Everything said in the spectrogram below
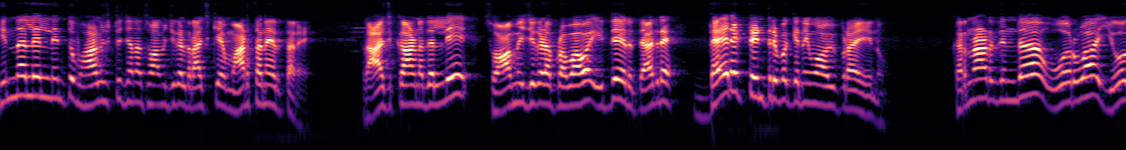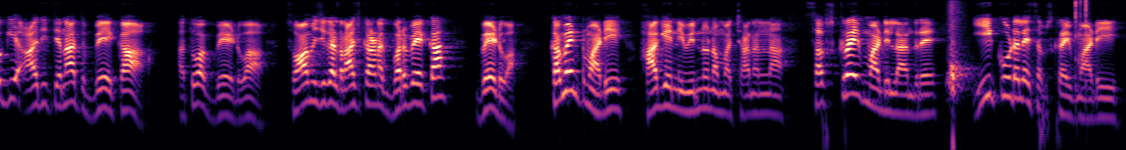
ಹಿನ್ನೆಲೆಯಲ್ಲಿ ನಿಂತು ಬಹಳಷ್ಟು ಜನ ಸ್ವಾಮೀಜಿಗಳು ರಾಜಕೀಯ ಮಾಡ್ತಾನೆ ಇರ್ತಾರೆ. ರಾಜಕಾರಣದಲ್ಲಿ ಸ್ವಾಮೀಜಿಗಳ ಪ್ರಭಾವ ಇದ್ದೇ ಇರುತ್ತೆ. ಆದರೆ ಡೈರೆಕ್ಟ್ ಎಂಟ್ರಿ ಬಗ್ಗೆ ನಿಮ್ಮ ಅಭಿಪ್ರಾಯ ಏನು? ಕರ್ನಾಟಕದಿಂದ ಓರ್ವ ಯೋಗಿ ಆದಿತ್ಯನಾಥ್ ಬೇಕಾ ಅಥವಾ ಬೇಡವಾ? ಸ್ವಾಮೀಜಿಗಳು ರಾಜಕಾರಣಕ್ಕೆ ಬರಬೇಕಾ, ಬೇಡವಾ? ಕಮೆಂಟ್ ಮಾಡಿ. ಹಾಗೆ ನೀವು ಇನ್ನೂ ನಮ್ಮ ಚಾನಲ್ನ ಸಬ್ಸ್ಕ್ರೈಬ್ ಮಾಡಿಲ್ಲ ಅಂದರೆ ಈ ಕೂಡಲೇ ಸಬ್ಸ್ಕ್ರೈಬ್ ಮಾಡಿ.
